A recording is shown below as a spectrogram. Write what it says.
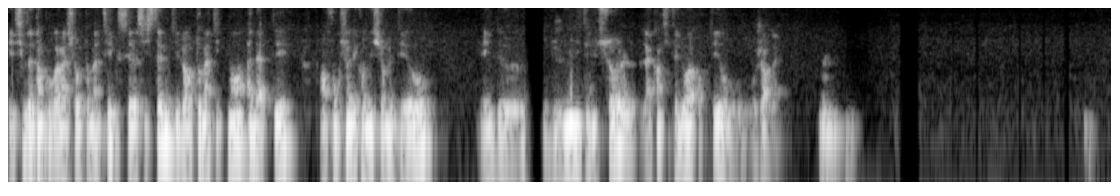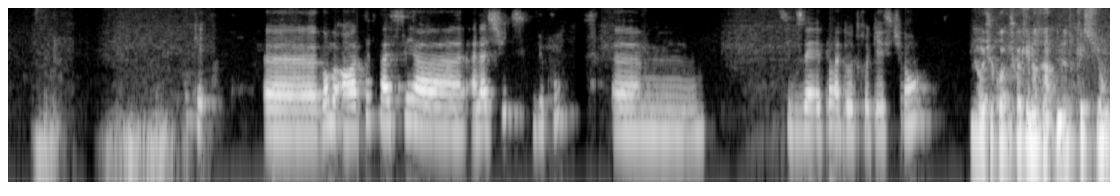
Et si vous êtes en programmation automatique, c'est le système qui va automatiquement adapter en fonction des conditions météo et de, l'humidité du sol, la quantité d'eau apportée au, jardin. Hmm. Ok. Euh, bon, bah, on va peut-être passer à, la suite, du coup. Euh, si vous n'avez pas d'autres questions. je crois, je crois qu'il y a une autre, une autre, question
